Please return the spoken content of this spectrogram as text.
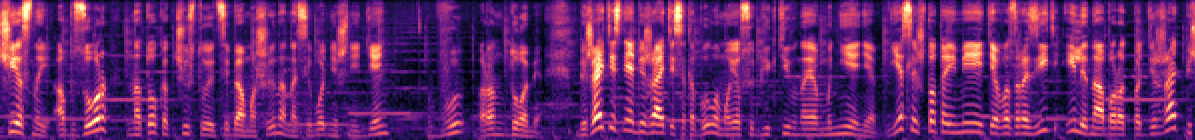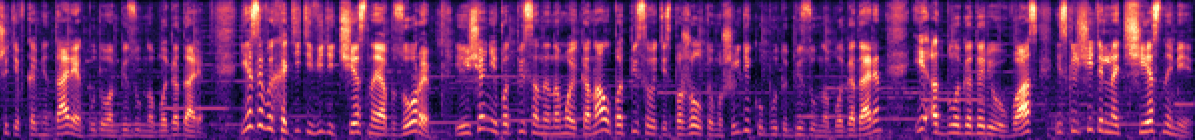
честный обзор на то, как чувствует себя машина на сегодняшний день в рандоме. Обижайтесь, не обижайтесь, это было мое субъективное мнение. Если что-то имеете возразить или наоборот поддержать, пишите в комментариях, буду вам безумно благодарен. Если вы хотите видеть честные обзоры и еще не подписаны на мой канал, подписывайтесь по желтому шильдику, буду безумно благодарен. И отблагодарю вас исключительно честными,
